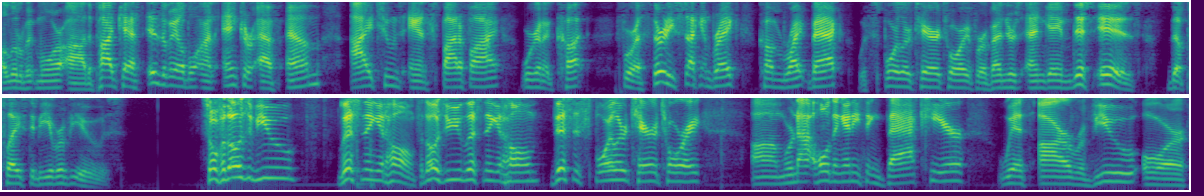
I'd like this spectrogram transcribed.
a little bit more. Uh, the podcast is available on Anchor FM, iTunes, and Spotify. We're going to cut for a 30 second break. Come right back with spoiler territory for Avengers Endgame. This is the place to be reviews. So, for those of you listening at home, for those of you listening at home, this is spoiler territory. Um, we're not holding anything back here with our review or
